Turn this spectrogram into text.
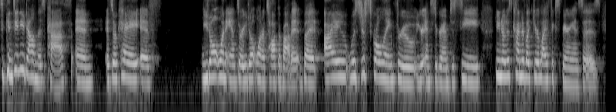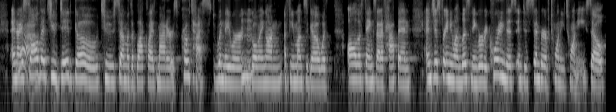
to continue down this path, and it's okay if you don't want to answer, you don't want to talk about it. But I was just scrolling through your Instagram to see, you know, just kind of like your life experiences. And I saw that you did go to some of the Black Lives Matters protests when they were Mhm. going on a few months ago with all the things that have happened. And just for anyone listening, we're recording this in December of 2020. So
